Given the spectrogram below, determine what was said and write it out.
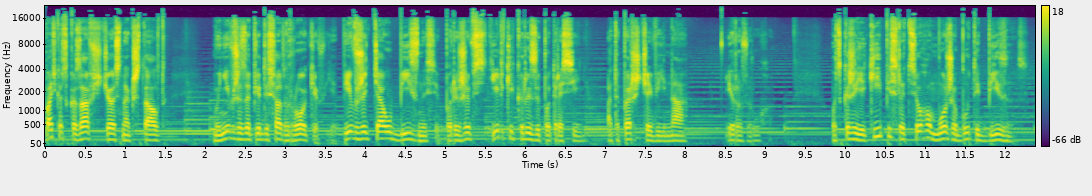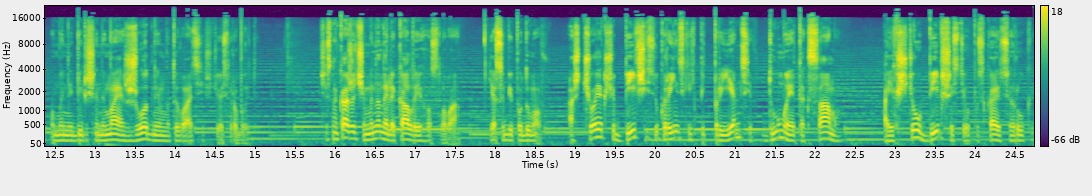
Батько сказав щось на кшталт: мені вже за 50 років, я півжиття у бізнесі, пережив стільки кризи потрясінь, а тепер ще війна і розруха. От скажи, який після цього може бути бізнес? У мене більше немає жодної мотивації щось робити. Чесно кажучи, мене налякали його слова. Я собі подумав: а що, якщо більшість українських підприємців думає так само? А якщо у більшості опускаються руки?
